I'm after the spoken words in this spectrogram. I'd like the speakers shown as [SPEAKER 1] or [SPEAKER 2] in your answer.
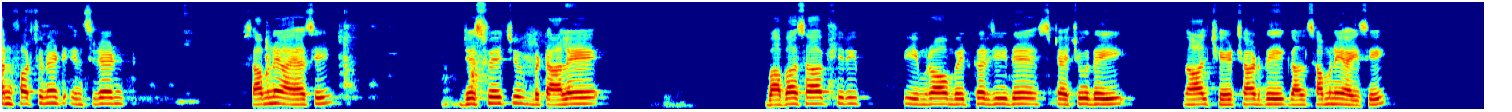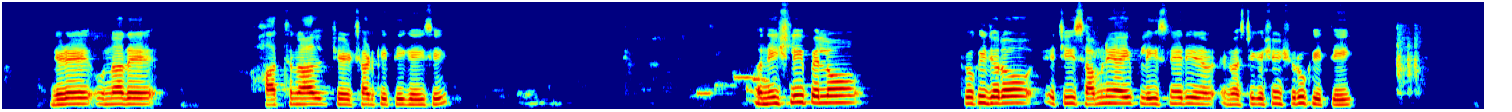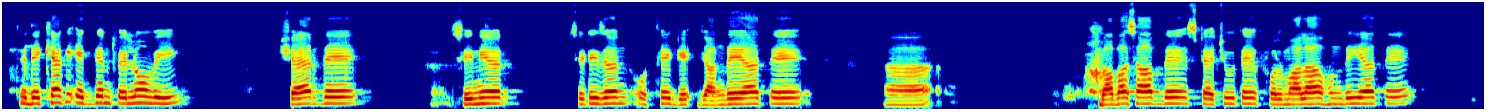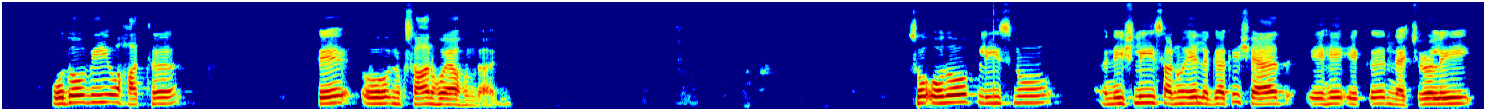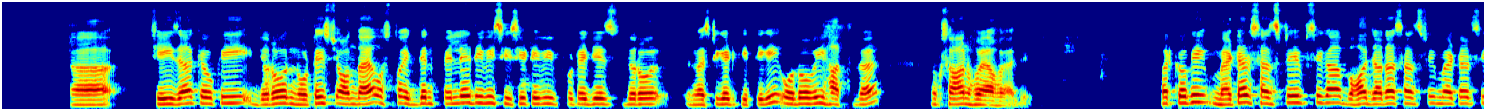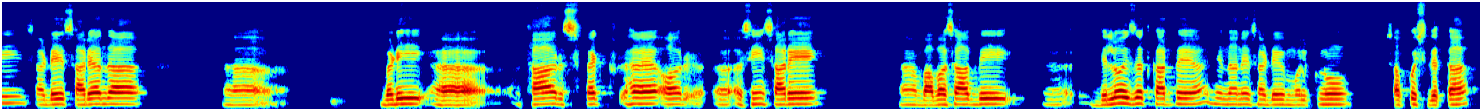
[SPEAKER 1] Unfortunate incident ਸਾਹਮਣੇ ਆਇਆ ਸੀ, ਜਿਸ ਵਿੱਚ ਬਟਾਲੇ ਬਾਬਾ ਸਾਹਿਬ ਸ਼੍ਰੀ ਭੀਮ ਰਾਓ ਅੰਬੇਦਕਰ ਜੀ ਦੇ ਸਟੈਚੂ ਦੇ ਨਾਲ ਛੇੜਛਾੜ ਦੀ ਗੱਲ ਸਾਹਮਣੇ ਆਈ ਸੀ, ਜਿਹੜੇ ਉਹਨਾਂ ਦੇ ਹੱਥ ਨਾਲ ਛੇੜਛਾੜ ਕੀਤੀ ਗਈ ਸੀ। ਇਨੀਸ਼ੀਅਲੀ ਪਹਿਲੋਂ, ਕਿਉਂਕਿ ਜਦੋਂ ਇਹ ਚੀਜ਼ ਸਾਹਮਣੇ ਆਈ, ਪੁਲਿਸ ਨੇ ਇਹਦੀ ਇਨਵੈਸਟੀਗੇਸ਼ਨ ਸ਼ੁਰੂ ਕੀਤੀ ਤੇ ਦੇਖਿਆ ਕਿ ਇੱਕ ਦਿਨ ਪਹਿਲੋਂ ਵੀ ਸ਼ਹਿਰ ਦੇ ਸੀਨੀਅਰ ਸਿਟੀਜ਼ਨ ਉੱਥੇ ਗੇ- ਜਾਂਦੇ ਆ ਤੇ ਬਾਬਾ ਸਾਹਿਬ ਦੇ ਸਟੈਚੂ ਤੇ ਫੁੱਲਮਾਲਾ ਹੁੰਦੀ ਆ ਤੇ ਉਦੋਂ ਵੀ ਉਹ ਹੱਥ ਤੇ ਉਹ ਨੁਕਸਾਨ ਹੋਇਆ ਹੁੰਦਾ ਜੀ। ਸੋ ਉਦੋਂ ਪੁਲਿਸ ਨੂੰ ਇਨੀਸ਼ੀਅਲੀ ਸਾਨੂੰ ਇਹ ਲੱਗਾ ਕਿ ਸ਼ਾਇਦ ਇਹ ਇੱਕ ਨੈਚੁਰਲੀ ਚੀਜ਼ ਆ ਕਿਉਂਕਿ ਜਦੋਂ ਨੋਟਿਸ ਚ ਆਉਂਦਾ ਹੈ ਉਸ ਤੋਂ ਇੱਕ ਦਿਨ ਪਹਿਲੇ ਦੀ ਵੀ ਸੀਸੀਟੀਵੀ ਫੁਟੇजेस ਜਦੋਂ ਇਨਵੈਸਟੀਗੇਟ ਕੀਤੀ ਗਈ ਉਦੋਂ ਵੀ ਹੱਥ ਦਾ ਨੁਕਸਾਨ ਹੋਇਆ ਹੋਇਆ ਜੀ। ਪਰ ਕਿਉਂਕਿ ਮੈਟਰ ਸੈਂਸਿਟਿਵ ਸੀਗਾ ਬਹੁਤ ਜ਼ਿਆਦਾ ਸੈਂਸਿਟਿਵ ਮੈਟਰ ਸੀ ਸਾਡੇ ਸਾਰਿਆਂ ਦਾ ਬੜੀ ਅਹ, ਥਾ ਰਿਸਪੈਕਟ ਹੈ ਔਰ ਅਸੀਂ ਸਾਰੇ ਬਾਬਾ ਸਾਹਿਬ ਦੀ ਦਿਲੋਂ ਇੱਜ਼ਤ ਕਰਦੇ ਆ ਜਿਨ੍ਹਾਂ ਨੇ ਸਾਡੇ ਮੁਲਕ ਨੂੰ ਸਭ ਕੁਝ ਦਿੱਤਾ।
